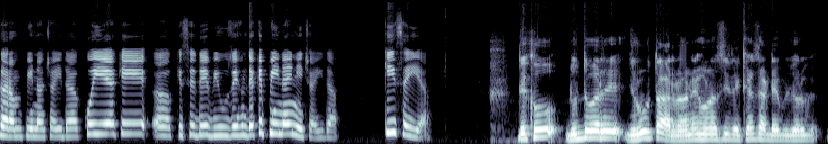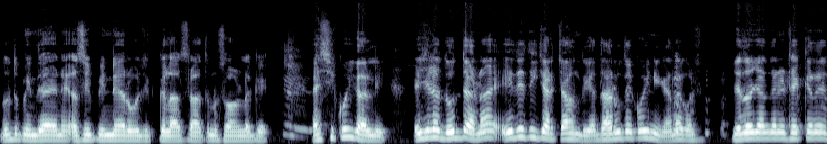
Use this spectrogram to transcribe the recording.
ਗਰਮ ਪੀਣਾ ਚਾਹੀਦਾ ਕੋਈ ਇਹ ਹੈ ਕਿ ਕਿਸੇ ਦੇ ਵਿਊਜ਼ ਇਹ ਹੁੰਦੇ ਆ ਕਿ ਪੀਣਾ ਹੀ ਨਹੀਂ ਚਾਹੀਦਾ। ਕੀ ਸਹੀ ਆ? ਦੇਖੋ ਦੁੱਧ ਬਾਰੇ ਜ਼ਰੂਰ ਧਾਰਨਾ ਨੇ ਹੁਣ ਅਸੀਂ ਦੇਖਿਆ ਸਾਡੇ ਬਜ਼ੁਰਗ ਦੁੱਧ ਪੀਂਦੇ ਆਏ ਨੇ ਅਸੀਂ ਪੀਂਦੇ ਆ ਰੋਜ਼ ਇੱਕ ਗਲਾਸ ਰਾਤ ਨੂੰ ਸੌਣ ਲੱਗੇ ਐਸੀ ਕੋਈ ਗੱਲ ਨਹੀਂ ਇਹ ਜਿਹੜਾ ਦੁੱਧ ਹੈ ਨਾ ਇਹਦੇ ਤੇ ਹੀ ਚਰਚਾ ਹੁੰਦੀ ਹੈ दारू ਤੇ ਕੋਈ ਨਹੀਂ ਕਹਿੰਦਾ ਕੁਝ ਜਦੋਂ ਜਾਂਦੇ ਨੇ ਠੇਕੇ ਤੇ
